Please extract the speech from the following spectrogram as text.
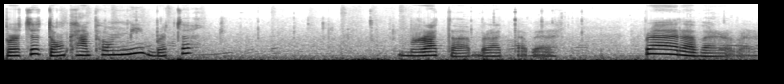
Brother, don't camp on me, brother. Brother, brother, brother. Brother, brother, brother.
